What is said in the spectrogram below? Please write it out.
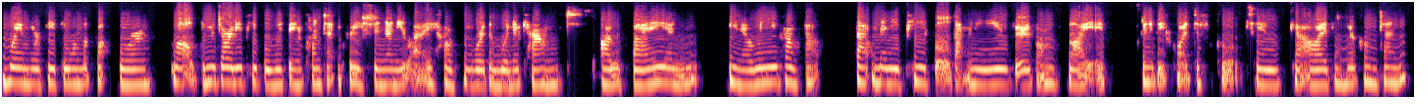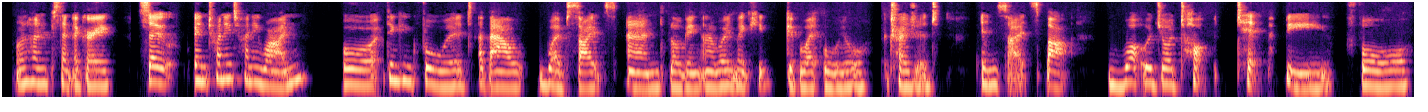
way more people on the platform. Well, the majority of people within content creation anyway have more than one account, I would say. And, you know, when you have that, that many people, that many users on site, it's going to be quite difficult to get eyes on your content. 100% agree. So in 2021, or thinking forward about websites and blogging, and I won't make you give away all your treasured insights, but what would your top tip be for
